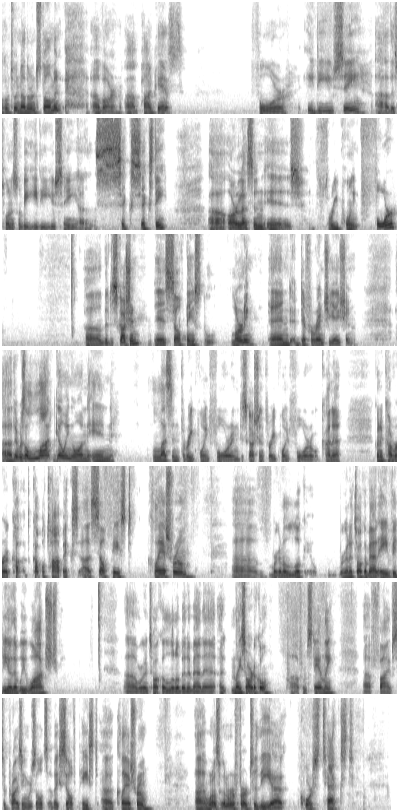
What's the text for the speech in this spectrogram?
Welcome to another installment of our uh, podcast for EDUC. Uh, this one is going to be EDUC uh, 660. Uh, our lesson is 3.4. Uh, the discussion is self paced learning and differentiation. Uh, there was a lot going on in lesson 3.4 and discussion 3.4. We're kind of going to cover a cu- couple topics. Uh, self-paced classroom. Uh, we're going to look. We're going to talk about a video that we watched. Uh, we're going to talk a little bit about a, a nice article uh, from Stanley. Uh, five surprising results of a self-paced uh, classroom. we're also going to refer to the course text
